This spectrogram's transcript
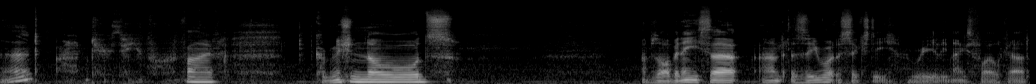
And two, three, four, five. Cognition nodes. Absorbing Aether and 0 to 60. Really nice foil card.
